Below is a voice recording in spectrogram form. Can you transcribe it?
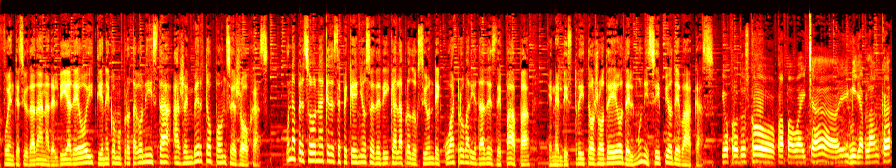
fuente ciudadana del día de hoy tiene como protagonista a Remberto Ponce Rojas, una persona que desde pequeño se dedica a la producción de cuatro variedades de papa en el distrito Rodeo del municipio de Vacas. Yo produzco papa huaycha y milla blanca,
